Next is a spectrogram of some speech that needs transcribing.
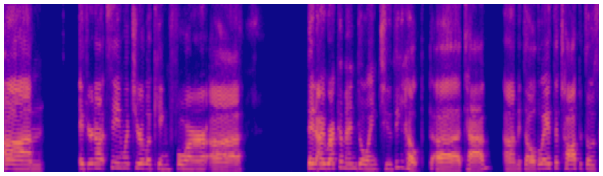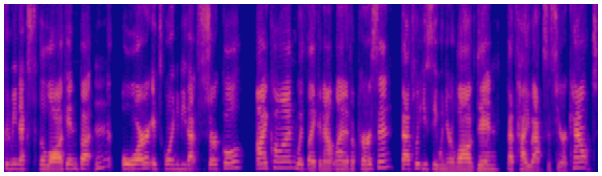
um, if you're not seeing what you're looking for, uh, then I recommend going to the help uh, tab. Um, it's all the way at the top. It's always going to be next to the login button, or it's going to be that circle icon with like an outline of a person. That's what you see when you're logged in. That's how you access your account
